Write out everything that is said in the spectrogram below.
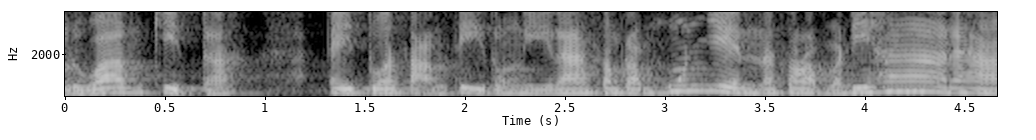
หรือว่าอังกฤษนะไอตัวสามสี่ตรงนี้นะสำหรับหุ้นเย็นนะสำหรับวันที่ห้านะคะ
